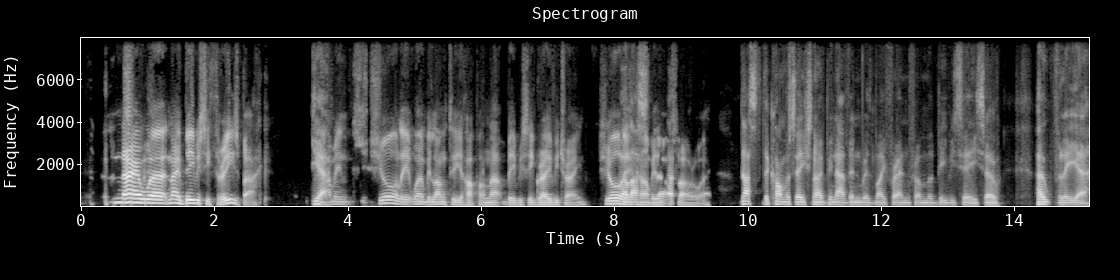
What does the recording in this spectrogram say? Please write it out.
now, uh, now BBC Three's back. Yeah. I mean, surely it won't be long till you hop on that BBC gravy train. Surely well, it can't be that, that far away. That's the conversation I've been having with my friend from the BBC. So hopefully, yeah,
